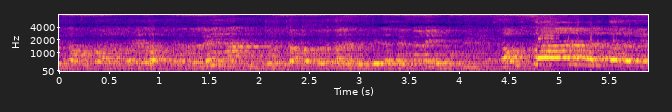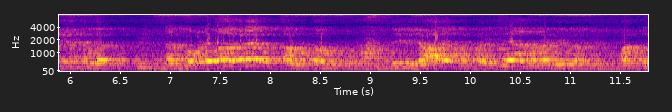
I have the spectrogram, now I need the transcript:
ನಿನ್ನ ಮುಖವನ್ನು ನೋಡಿದ ಕ್ಷಣದಲ್ಲಿ ಉತ್ತಮ ಕುಲದಲ್ಲಿ ಹುಟ್ಟಿದ ಹೆಣ್ಣು ನೀನು ಸಂಸಾರ ಭರಿತದ ನೀನು ಎನ್ನುವುದನ್ನು ನೋಡುವಾಗಲೇ ಗೊತ್ತಾಗುತ್ತಾ ಉಂಟು. ನೀನು ಯಾರೆಲ್ಲ ಪರಿಚಯ ನನಗಿಲ್ಲ. ಅಂದು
